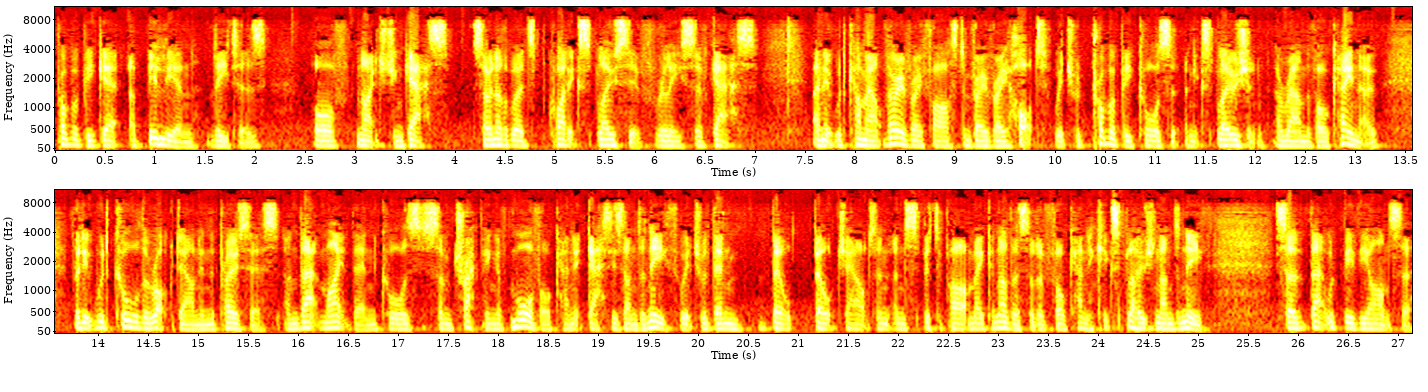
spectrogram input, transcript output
probably get a billion liters of nitrogen gas. So in other words, quite explosive release of gas. And it would come out very, very fast and very, very hot, which would probably cause an explosion around the volcano, but it would cool the rock down in the process. And that might then cause some trapping of more volcanic gases underneath, which would then bel- belch out and, and split apart and make another sort of volcanic explosion underneath. So that would be the answer.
